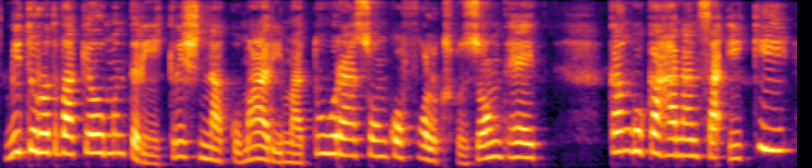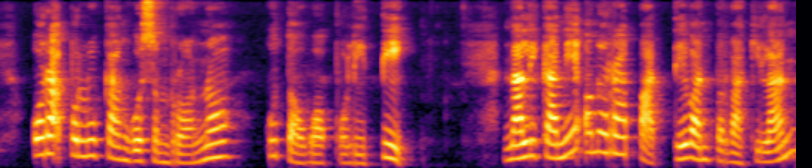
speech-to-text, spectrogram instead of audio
Miturut Wakil Menteri Krishna Kumari Matura Songko Volksgezondheid, kanggo kahanan saiki ora perlu kanggo sembrono utawa politik. Nalikane ana rapat Dewan Perwakilan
